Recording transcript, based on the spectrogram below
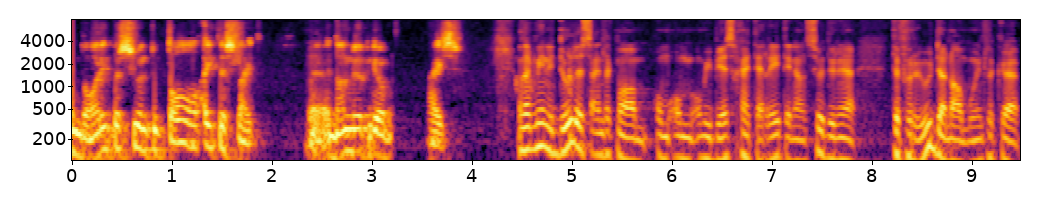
om daardie persoon totaal uit te sluit. Uh, dan loop jy op huis. Want ek meen die doel is eintlik maar om om om die besigheid te red en dan sodoende te verhoed dan na moontlike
